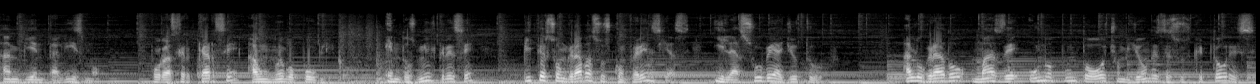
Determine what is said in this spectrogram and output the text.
ambientalismo, por acercarse a un nuevo público. En 2013, Peterson graba sus conferencias y las sube a YouTube. Ha logrado más de 1.8 millones de suscriptores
